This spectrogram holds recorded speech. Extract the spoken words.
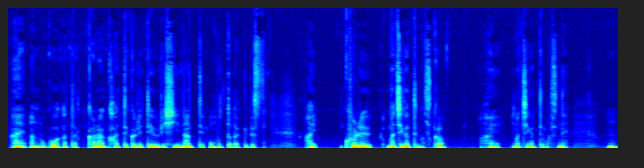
はい。あの怖かったから帰ってくれて嬉しいなって思っただけです。はい。これ間違ってますか？はい。間違ってますね。うん。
